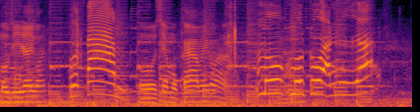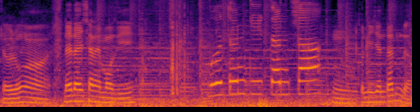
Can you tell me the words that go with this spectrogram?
Màu gì đây con? Một tam. Ồ xe màu cam ấy các bạn ạ. Một một đoạn nữa. Ừ đúng rồi. Đây đây xe này màu gì? Một chân đi chân ta. Ừ con đi chân đất cũng được.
